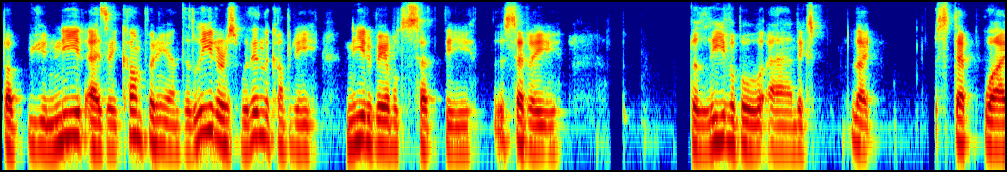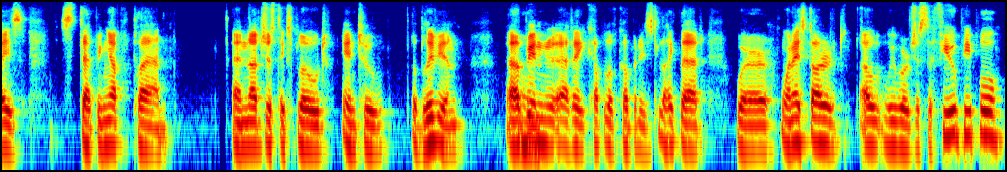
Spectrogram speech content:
but you need as a company and the leaders within the company need to be able to set the set a believable and like stepwise stepping up plan and not just explode into oblivion. I've Mm. been at a couple of companies like that where when I started, uh, we were just a few people,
